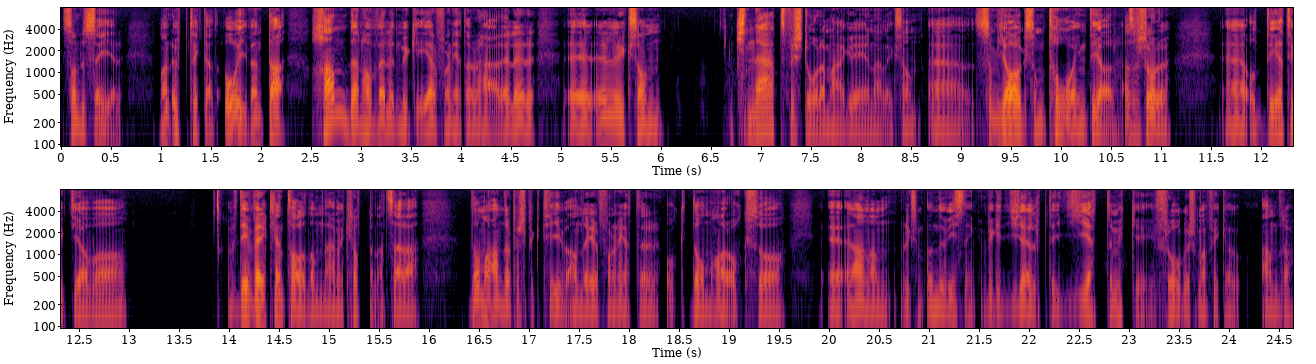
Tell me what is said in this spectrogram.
som du säger, man upptäckte att oj, vänta, handen har väldigt mycket erfarenhet av det här. Eller, eh, eller liksom knät förstår de här grejerna liksom, eh, som jag som tå inte gör. Alltså förstår du? Eh, och det tyckte jag var... Det är verkligen talat om det här med kroppen, att så här, de har andra perspektiv, andra erfarenheter och de har också eh, en annan liksom, undervisning, vilket hjälpte jättemycket i frågor som man fick av andra.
